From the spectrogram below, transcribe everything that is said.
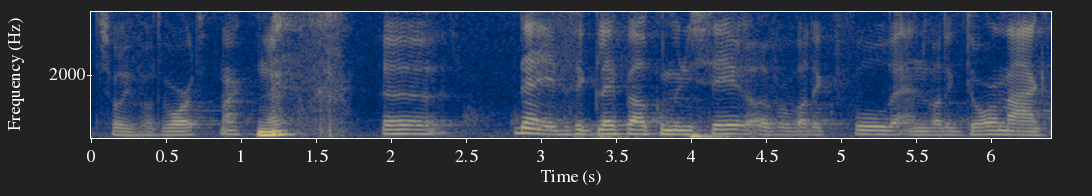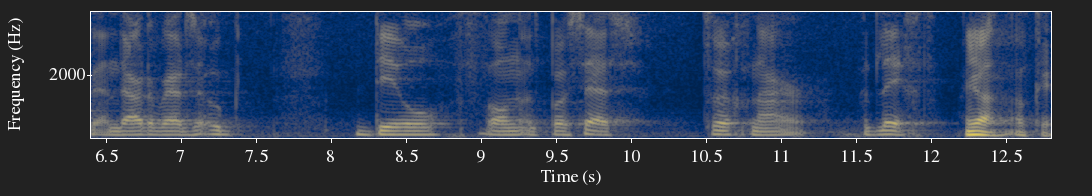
Sorry voor het woord, maar... Eh, nee, dus ik bleef wel communiceren over wat ik voelde en wat ik doormaakte. En daardoor werden ze ook deel van het proces. Terug naar het licht. Ja, oké.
